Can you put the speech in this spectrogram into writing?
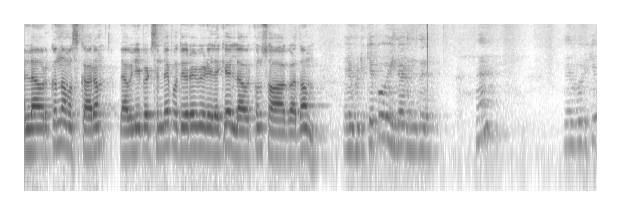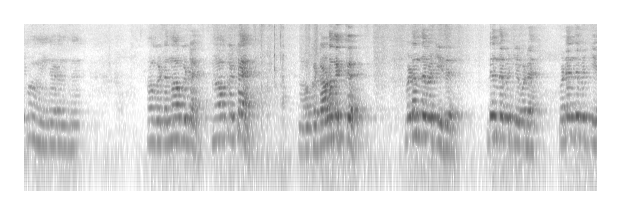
എല്ലാവർക്കും നമസ്കാരം. ലവ്ലി ബെഡ്സിന്റെ പുതിയൊരു വീഡിയോയിലേക്ക് എല്ലാവർക്കും സ്വാഗതം. എവിടേക്ക് പോയി എവിടേക്ക് പോയി നോക്കട്ടെ നോക്കട്ടെ നോക്കട്ടെ. നോക്കട്ടെ അവിടെ നിക്ക്. ഇവിടെ എന്താ പറ്റിയത് ഇത്? എന്താ പറ്റി ഇവിടെ? ഇവിടെ എന്താ പറ്റി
